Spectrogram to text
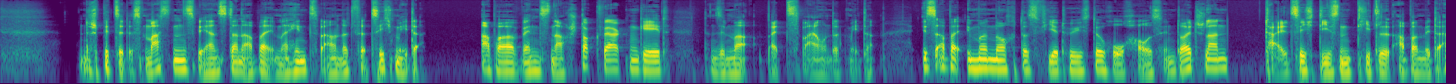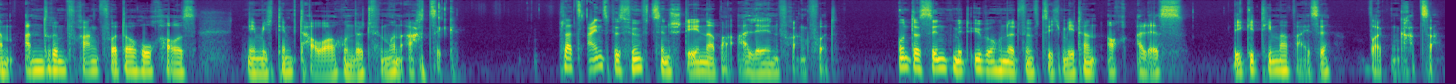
An der Spitze des Mastens wären es dann aber immerhin 240 Meter. Aber wenn es nach Stockwerken geht, dann sind wir bei 200 Metern. Ist aber immer noch das vierthöchste Hochhaus in Deutschland teilt sich diesen Titel aber mit einem anderen Frankfurter Hochhaus, nämlich dem Tower 185. Platz 1 bis 15 stehen aber alle in Frankfurt. Und das sind mit über 150 Metern auch alles legitimerweise Wolkenkratzer.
